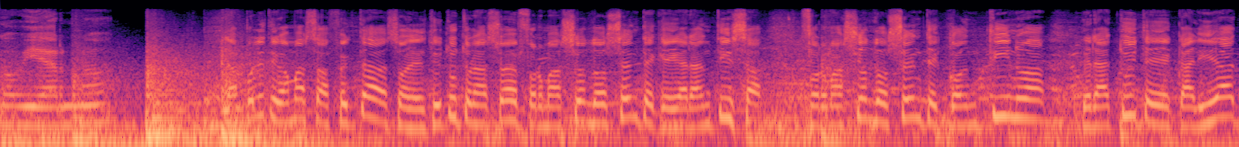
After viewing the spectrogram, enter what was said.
gobierno. Las políticas más afectadas son el Instituto Nacional de Formación Docente que garantiza formación docente continua, gratuita y de calidad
